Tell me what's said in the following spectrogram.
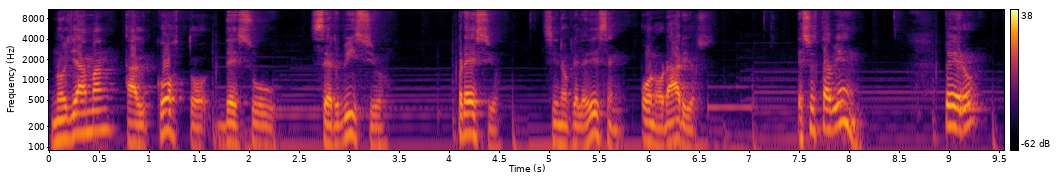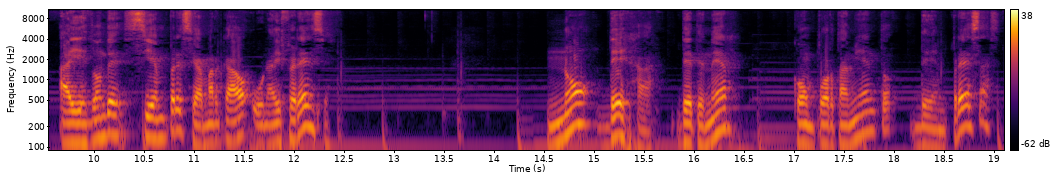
no llaman al costo de su servicio precio, sino que le dicen honorarios. Eso está bien, pero ahí es donde siempre se ha marcado una diferencia. No deja de tener comportamiento de empresas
